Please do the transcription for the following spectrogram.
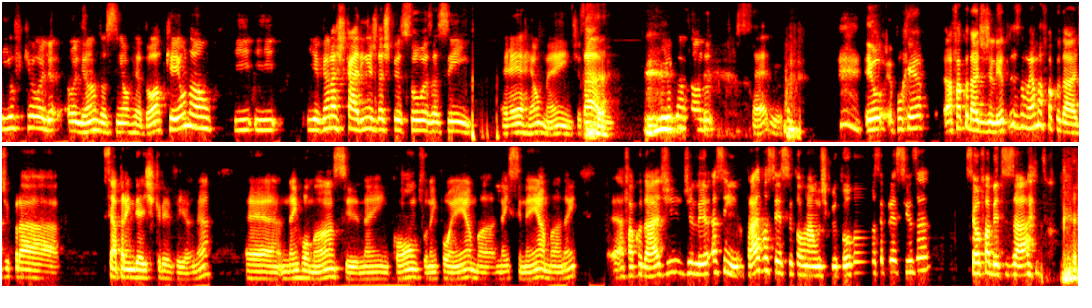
E eu fiquei olhando assim ao redor, porque eu não. E, e, e vendo as carinhas das pessoas assim, é, realmente, sabe? e eu pensando, sério? Eu, porque a faculdade de letras não é uma faculdade para se aprender a escrever, né? É, nem romance, nem conto, nem poema, nem cinema, nem é, a faculdade de ler, assim, para você se tornar um escritor, você precisa ser alfabetizado,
